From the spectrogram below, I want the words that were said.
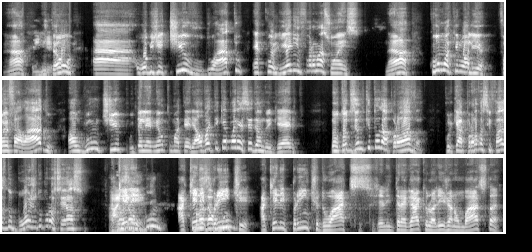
Né? Então, a, o objetivo do ato é colher informações. Né? Como aquilo ali foi falado, algum tipo de elemento material vai ter que aparecer dentro do inquérito. Não estou dizendo que toda a prova, porque a prova se faz do bojo do processo. Aquele, algum, aquele print, algum... aquele print do WhatsApp, se ele entregar aquilo ali já não basta?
